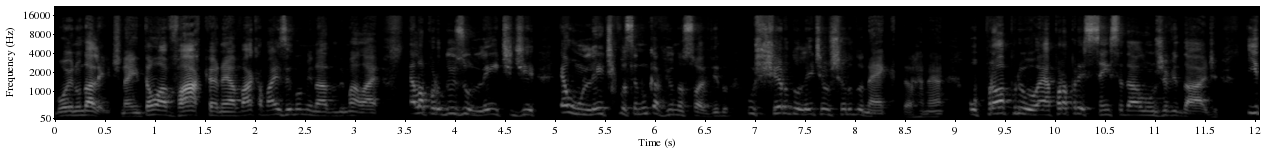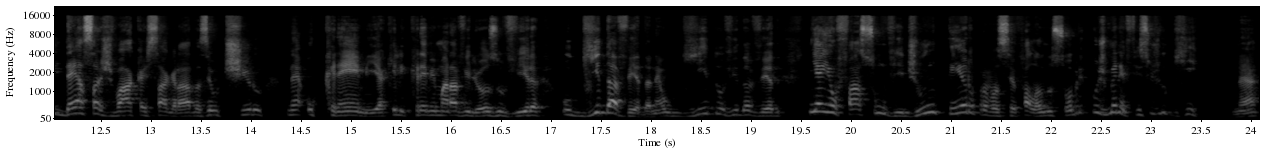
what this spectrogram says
boi não dá leite, né? Então a vaca, né, a vaca mais iluminada do Himalaia, ela produz o leite de é um leite que você nunca viu na sua vida. O cheiro do leite é o cheiro do néctar, né? O próprio é a própria essência da longevidade. E dessas vacas sagradas eu tiro, né, o creme, e aquele creme maravilhoso vira o Gui da Veda, né? O Gui do Vida Veda. E aí eu faço um vídeo inteiro para você falando sobre os benefícios do Gui né?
